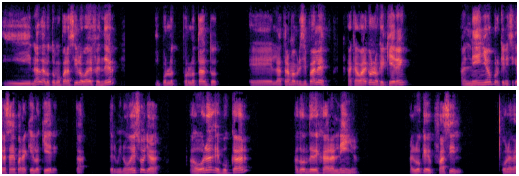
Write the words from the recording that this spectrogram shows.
y nada, lo tomó para sí, lo va a defender y por lo, por lo tanto, eh, la trama principal es acabar con lo que quieren al niño porque ni siquiera sabe para qué lo quiere. Ta, terminó eso ya. Ahora es buscar a dónde dejar al niño. Algo que fácil con la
